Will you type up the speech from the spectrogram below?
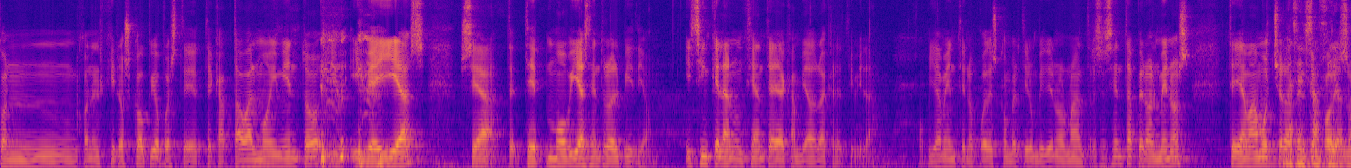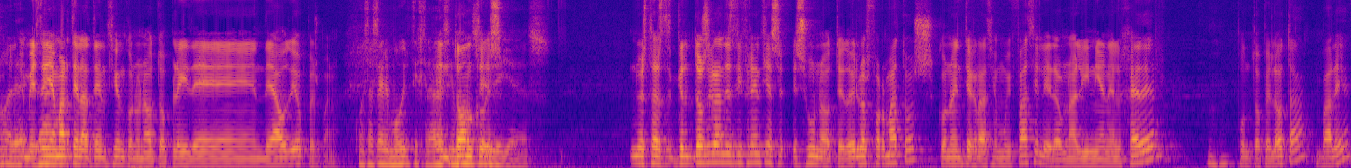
con, con el giroscopio, pues te, te captaba el movimiento y, y veías, o sea, te, te movías dentro del vídeo y sin que el anunciante haya cambiado la creatividad. Obviamente no puedes convertir un vídeo normal en 360, pero al menos te llama mucho la, La atención por eso. ¿no? En vez de llamarte la atención con un autoplay de, de audio, pues bueno, Cuando estás en el móvil, te Entonces, Nuestras dos grandes diferencias es uno, te doy los formatos con una integración muy fácil, era una línea en el header, punto pelota, ¿vale?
